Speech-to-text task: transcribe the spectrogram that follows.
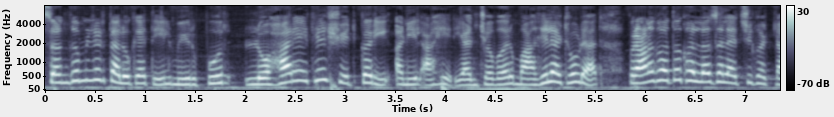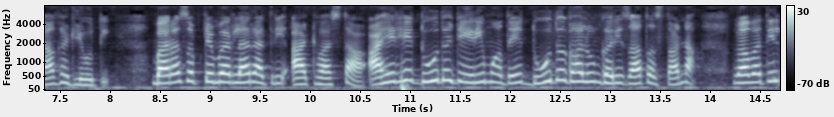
संगमनेर तालुक्यातील मिरपूर लोहारे येथील शेतकरी अनिल आहेर यांच्यावर मागील आठवड्यात प्राणघातक हल्ला झाल्याची घटना घडली होती. बारा सप्टेंबरला रात्री आठ वाजता आहेर हे दूध डेअरीमध्ये दूध घालून घरी जात असताना गावातील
